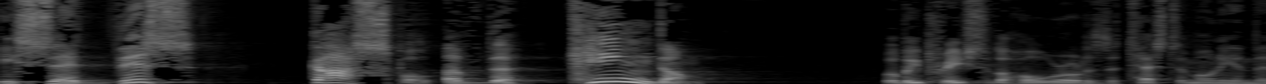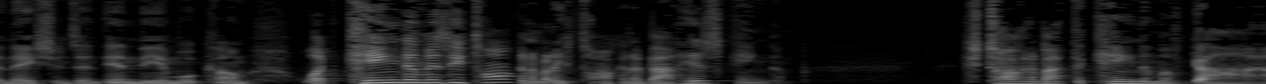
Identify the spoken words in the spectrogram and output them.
He said, This gospel of the kingdom will be preached to the whole world as a testimony in the nations, and in the end will come. What kingdom is he talking about? He's talking about his kingdom. He's talking about the kingdom of God.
